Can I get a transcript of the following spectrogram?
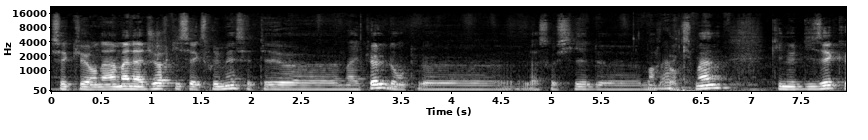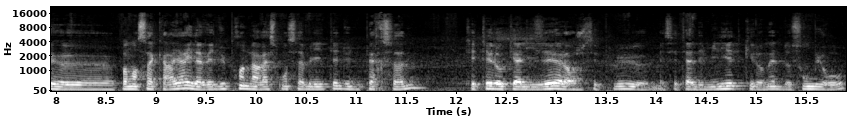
c'est qu'on a un manager qui s'est exprimé, c'était euh, Michael, donc l'associé de Mark Horstman, qui nous disait que pendant sa carrière, il avait dû prendre la responsabilité d'une personne qui était localisée, alors je ne sais plus, mais c'était à des milliers de kilomètres de son bureau.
